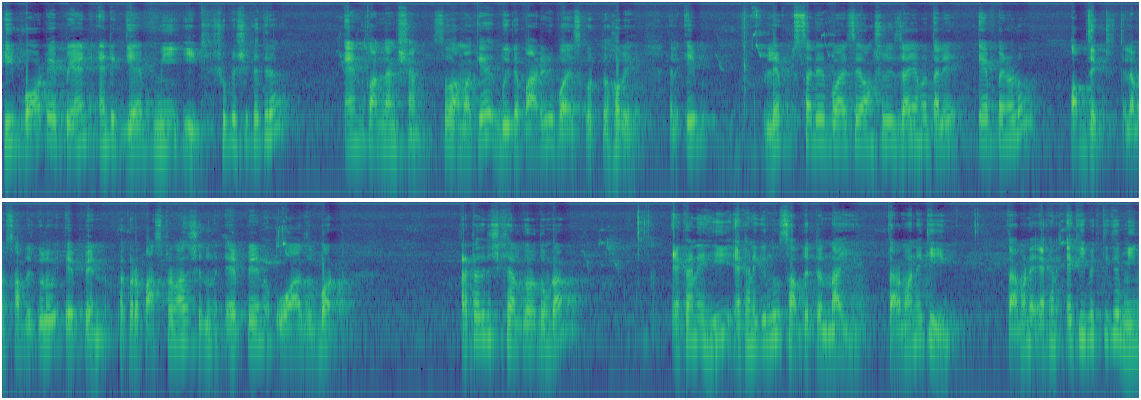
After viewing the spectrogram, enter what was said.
he bought a pen and gave me it সুপ্রিয় শিক্ষার্থীরা অ্যান্ড কনজাংশন সো আমাকে দুইটা পার্টেরই বয়স করতে হবে। তাহলে এই লেফট সাইডের বয়সের অংশ যদি যাই আমরা, তাহলে এ পেন হলো অবজেক্ট তাহলে আমরা সাবজেক্ট করব এ পেন তারপরে পাঁচ টার্ম আছে, সেজন্য এ পেন ওয়াজ বট আরেকটা জিনিস খেয়াল করো তোমরা, এখানে হি এখানে কিন্তু সাবজেক্টটা নাই, তার মানে কি? তার মানে এখানে একই ব্যক্তিকে মিন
